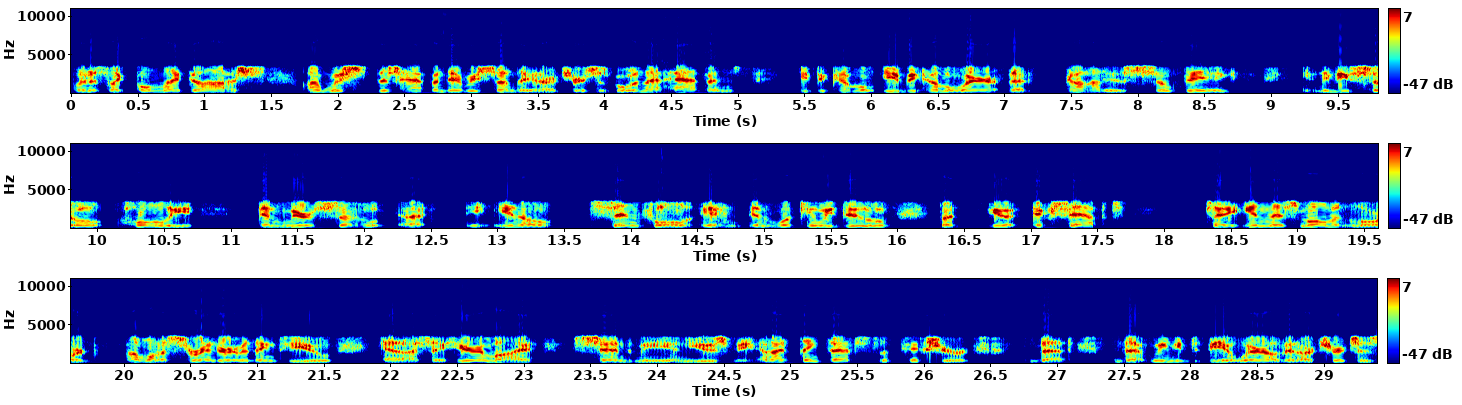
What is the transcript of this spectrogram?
when it's like, "Oh my gosh, I wish this happened every Sunday in our churches." But when that happens, you become you become aware that God is so big and He's so holy, and we're so uh, you know sinful. And and what can we do? But you know, except say, in this moment, Lord, I want to surrender everything to you, and I say, here am I, send me and use me. And I think that's the picture that that we need to be aware of in our churches,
